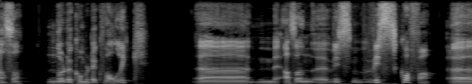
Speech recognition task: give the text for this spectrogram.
Altså, når det kommer til kvalik, eh, med- altså, hvis, hvis Koffa, uh,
